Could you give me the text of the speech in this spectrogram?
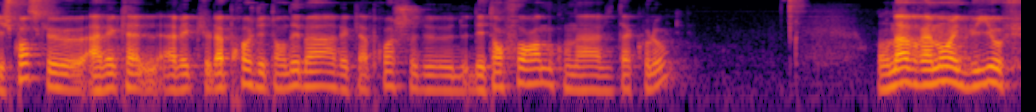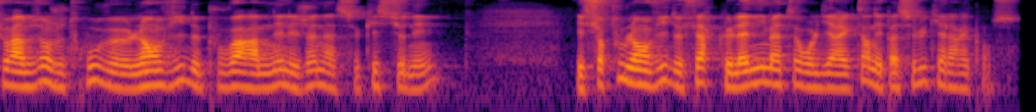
Et je pense qu'avec avec l'approche des temps débat, avec l'approche de, des temps forums qu'on a à Vitacolo, on a vraiment aiguillé au fur et à mesure, je trouve, l'envie de pouvoir amener les jeunes à se questionner, et surtout l'envie de faire que l'animateur ou le directeur n'est pas celui qui a la réponse.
